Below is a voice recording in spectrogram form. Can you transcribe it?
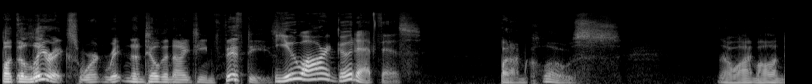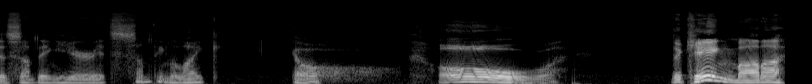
but the lyrics weren't written until the 1950s. You are good at this. But I'm close. No, I'm on to something here. It's something like. Oh. Oh, the king, Mama.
